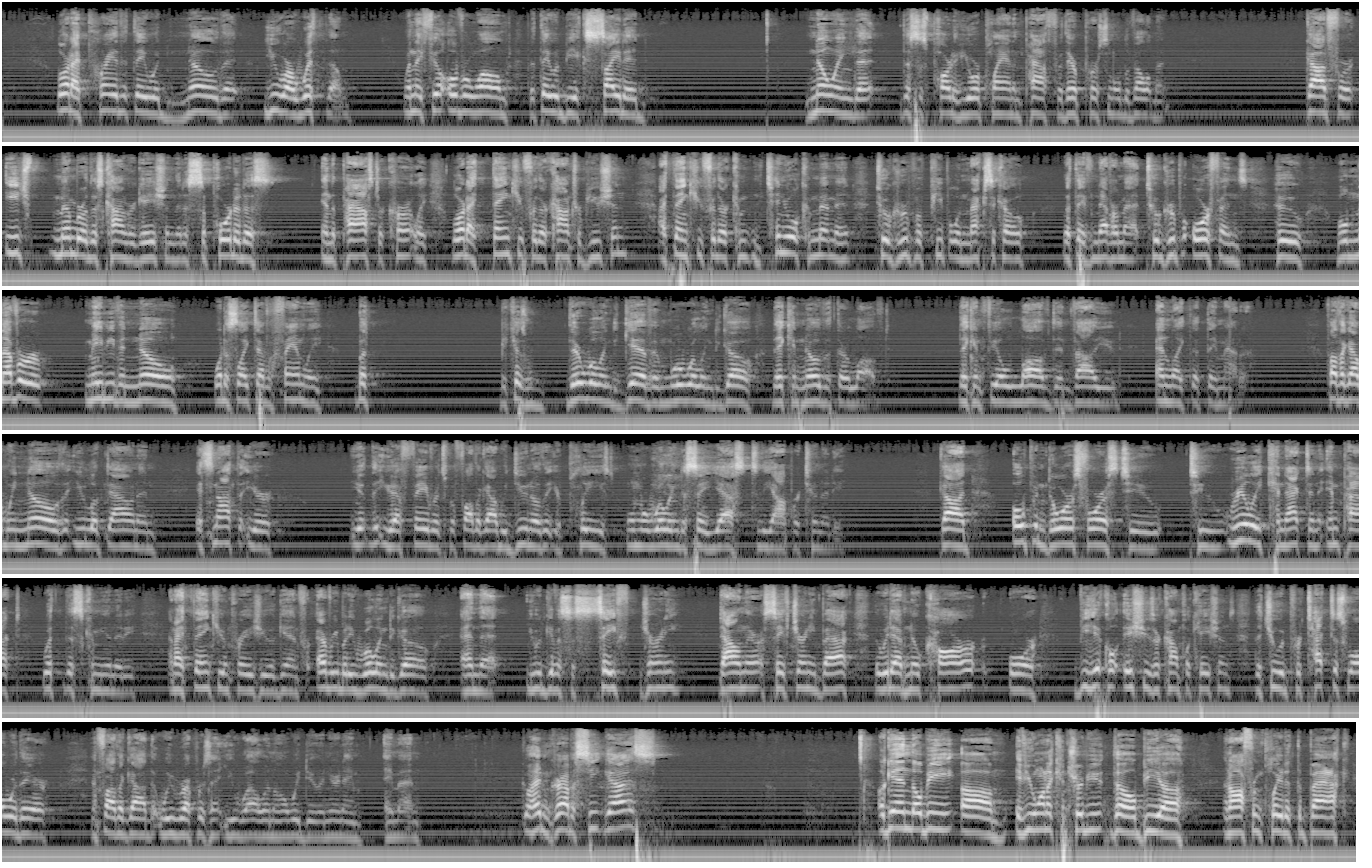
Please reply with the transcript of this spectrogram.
Lord, I pray that they would know that you are with them. When they feel overwhelmed, that they would be excited knowing that this is part of your plan and path for their personal development. God, for each member of this congregation that has supported us in the past or currently. Lord, I thank you for their contribution. I thank you for their continual commitment to a group of people in Mexico that they've never met, to a group of orphans who will never maybe even know what it's like to have a family, but because they're willing to give and we're willing to go, they can know that they're loved. They can feel loved and valued and like that they matter. Father God, we know that you look down and it's not that you're you, that you have favorites, but Father God, we do know that you're pleased when we're willing to say yes to the opportunity. God, open doors for us to, to really connect and impact with this community. And I thank you and praise you again for everybody willing to go and that you would give us a safe journey down there, a safe journey back, that we'd have no car or vehicle issues or complications, that you would protect us while we're there. And Father God, that we represent you well in all we do. In your name, amen. Go ahead and grab a seat, guys. Again, there'll be, um, if you want to contribute, there'll be a, an offering plate at the back.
